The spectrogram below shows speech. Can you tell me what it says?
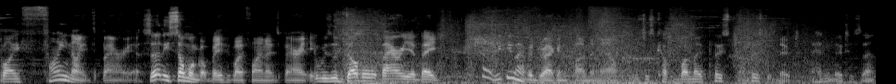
by Finite's barrier. Certainly someone got baited by Finite's barrier. It was a double barrier bait. Oh, we do have a Dragon Climber now, which is covered by my post post-it note. I hadn't noticed that.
